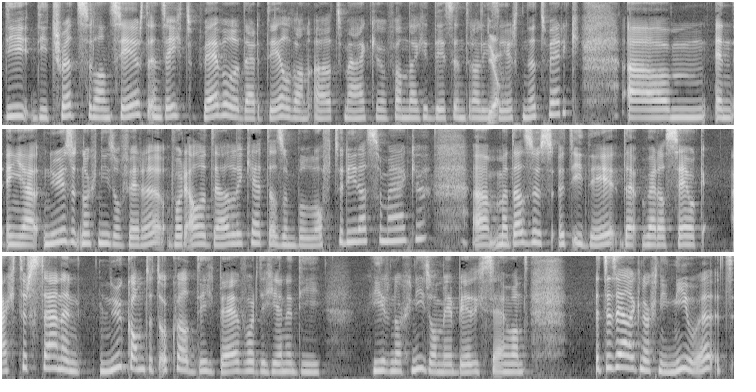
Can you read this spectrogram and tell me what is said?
die, die threads lanceert en zegt, wij willen daar deel van uitmaken, van dat gedecentraliseerd ja. netwerk. Um, en, en ja, nu is het nog niet zo ver, hè. voor alle duidelijkheid, dat is een belofte die dat ze maken. Uh, maar dat is dus het idee dat, waar dat zij ook achter staan. En nu komt het ook wel dichtbij voor degenen die hier nog niet zo mee bezig zijn. Want het is eigenlijk nog niet nieuw. Hè? Het,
